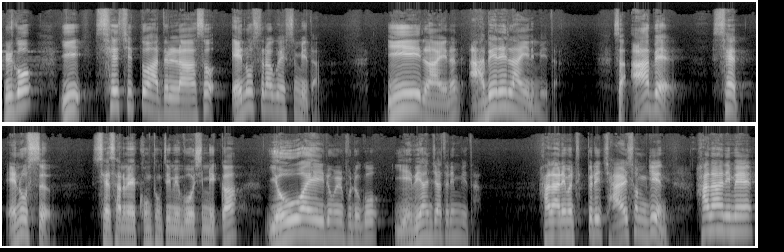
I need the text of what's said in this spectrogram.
그리고 이 셋이 또 아들 낳아서 에노스라고 했습니다. 이 라인은 아벨의 라인입니다. 그래서 아벨, 셋, 에노스 세 사람의 공통점이 무엇입니까? 여호와의 이름을 부르고 예배한 자들입니다. 하나님을 특별히 잘 섬긴 하나님의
